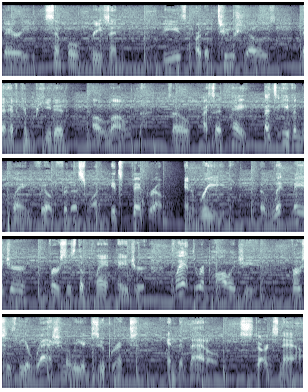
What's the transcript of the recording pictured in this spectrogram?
very simple reason. These are the two shows that have competed alone. So I said, hey, let's even the playing field for this one. It's Vikram and Reed the lit major versus the plant major, Planthropology versus the irrationally exuberant. And the battle starts now.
